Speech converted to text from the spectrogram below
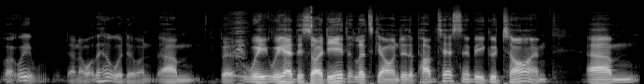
like, We don't know what the hell we're doing, um, but we, we had this idea that let's go and do the pub test and it'd be a good time. Um,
